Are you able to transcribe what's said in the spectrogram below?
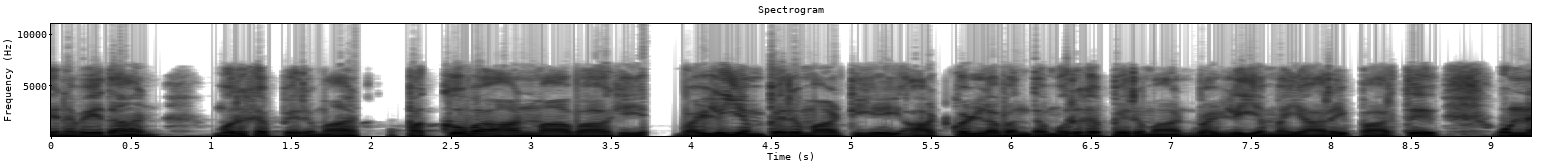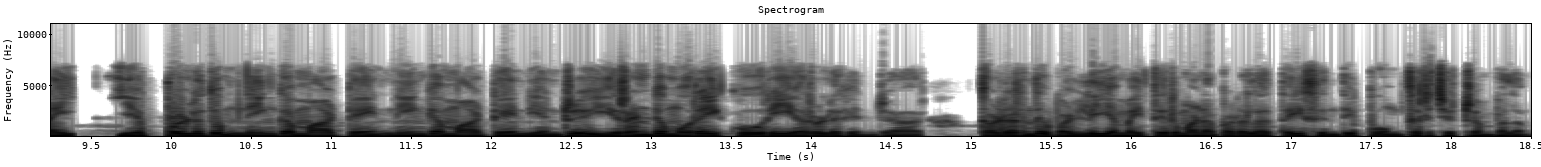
எனவேதான் முருகப்பெருமான் பக்குவ ஆன்மாவாகிய வள்ளியம்பெருமாட்டியை ஆட்கொள்ள வந்த முருகப்பெருமான் வள்ளியம்மையாரை பார்த்து உன்னை எப்பொழுதும் நீங்க மாட்டேன் நீங்க மாட்டேன் என்று இரண்டு முறை கூறி அருளுகின்றார். தொடர்ந்து வள்ளியம்மை திருமண படலத்தை சிந்திப்போம் திருச்சிற்றம்பலம்.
